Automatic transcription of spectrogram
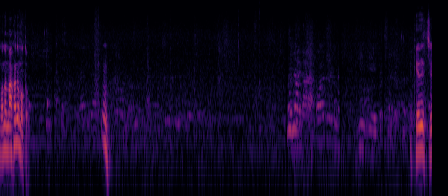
মনে মাখানোর মতো। খেয়ে দিচ্ছি।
